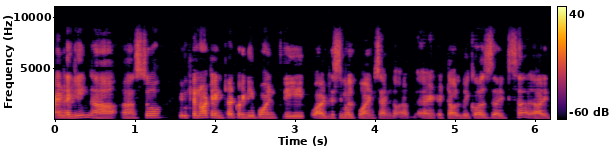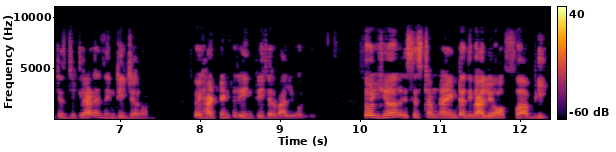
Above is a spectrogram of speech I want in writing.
And again uh, uh, so you cannot enter 20.3 uh, decimal points and at all because it's a, it is declared as integer only. So you had to enter the integer value only. So here system enter the value of b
